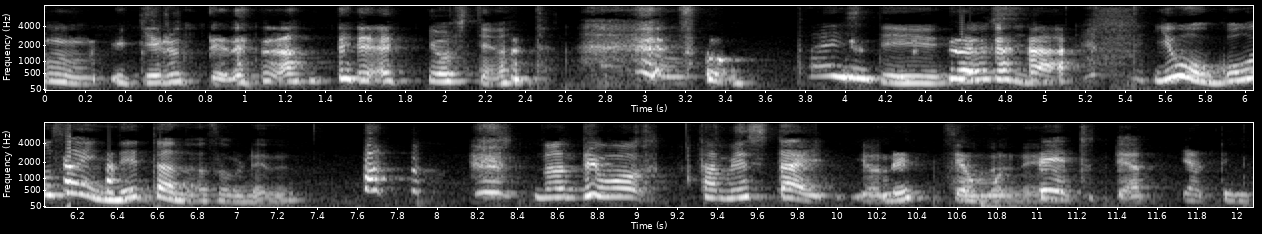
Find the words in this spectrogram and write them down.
うん、いけるってなって、よしってなった。そう。大して、よし、ようゴーサイン出たな、それ。何でも試したいよねって思って、ねちょっとややってみい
